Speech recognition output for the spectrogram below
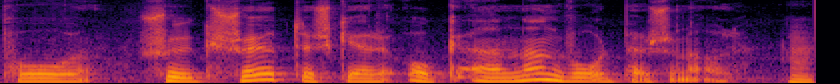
på sjuksköterskor och annan vårdpersonal. Mm.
